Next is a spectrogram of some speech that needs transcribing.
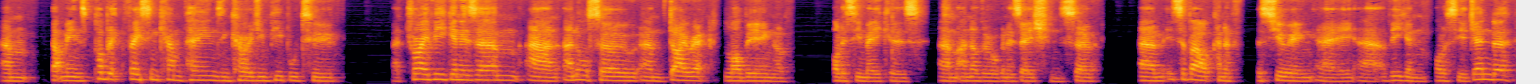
um, that means public facing campaigns, encouraging people to uh, try veganism and, and also um, direct lobbying of policymakers um, and other organizations. So um, it's about kind of pursuing a, uh, a, vegan policy agenda,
